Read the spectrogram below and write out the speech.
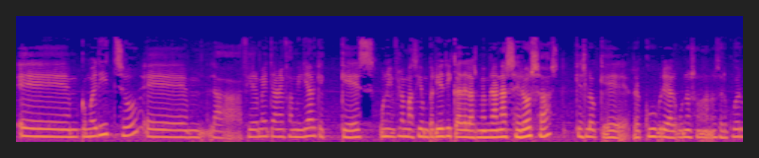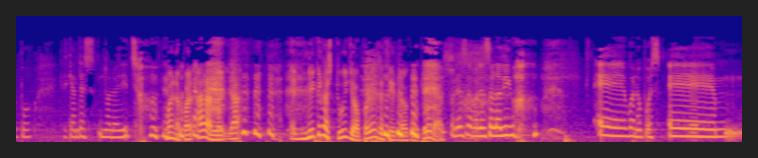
eh, como he dicho, eh, la fiebre mediterránea familiar, que, que es una inflamación periódica de las membranas serosas, que es lo que recubre algunos órganos del cuerpo, es que antes no lo he dicho. Bueno, pues ahora lo- ya el micro es tuyo, puedes decir lo que quieras. Por eso, por eso lo digo. Eh, bueno, pues eh,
